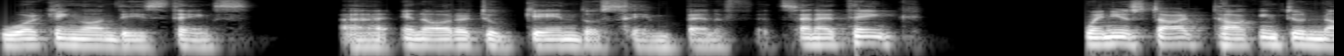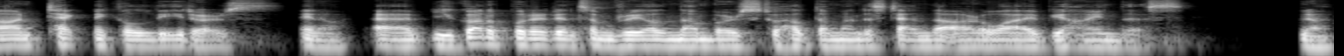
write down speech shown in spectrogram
working on these things uh, in order to gain those same benefits. And I think when you start talking to non-technical leaders, you know, uh, you got to put it in some real numbers to help them understand the ROI behind this. You know,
